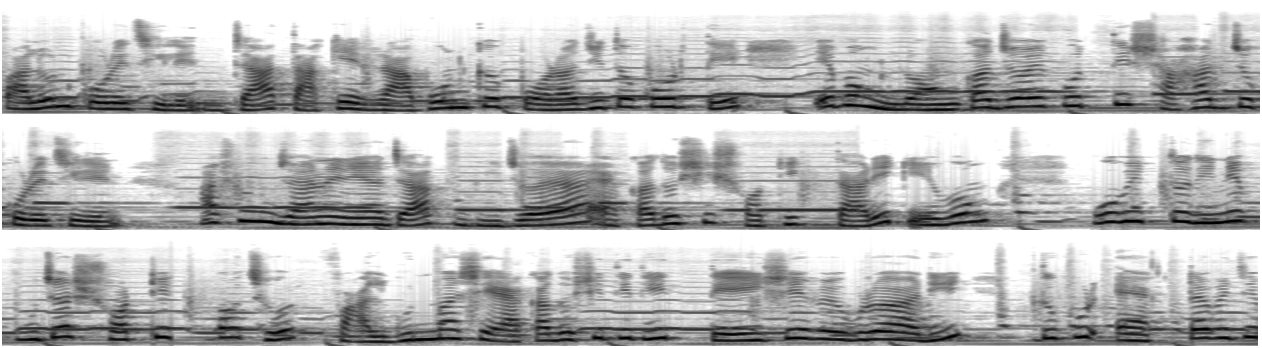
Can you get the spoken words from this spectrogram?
পালন করেছিলেন, যা তাকে রাবণকে পরাজিত করতে এবং লঙ্কা জয় করতে সাহায্য করেছিলেন। আসুন জানে নেওয়া যাক, বিজয়া একাদশী সঠিক তারিখ এবং পবিত্র দিনে পূজার সঠিক বছর ফাল্গুন মাসে একাদশী তিথি তেইশে ফেব্রুয়ারি দুপুর একটা বেজে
